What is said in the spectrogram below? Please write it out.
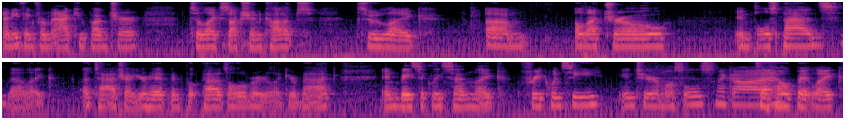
anything from acupuncture to like suction cups to like um electro impulse pads that like attach at your hip and put pads all over like your back and basically send like frequency into your muscles oh my god. to help it like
